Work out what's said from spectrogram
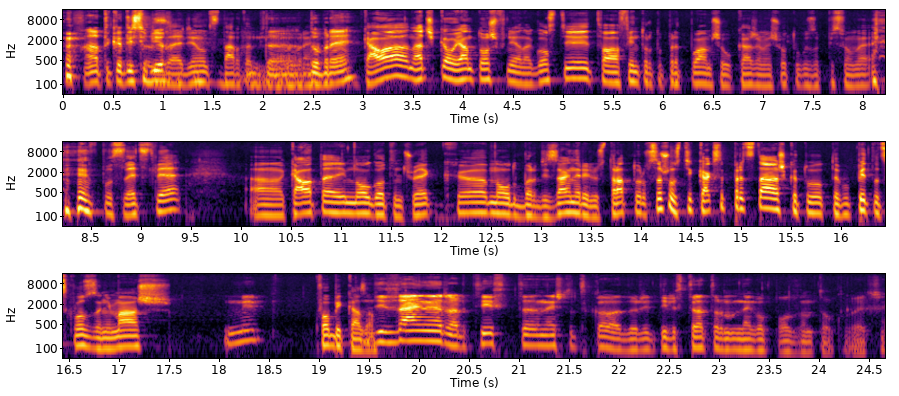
А, така ти си бил. За един от стартъпите. Да, добре. добре. Кала, значи Калян Тошев ни е на гости. Това в интрото предполагам ще го кажем, защото го записваме в последствие. Калата е много готин човек, много добър дизайнер, иллюстратор. Всъщност ти как се представяш, като те попитат с какво се занимаваш? Ми, какво би казал? Дизайнер, артист, нещо такова. Дори иллюстратор не го ползвам толкова вече.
